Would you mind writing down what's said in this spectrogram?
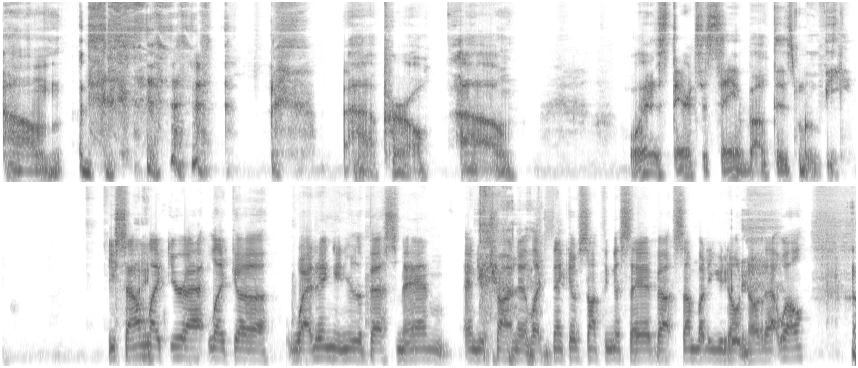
Um, uh, Pearl, um, what is there to say about this movie? You sound Right. like you're at like a wedding and you're the best man and you're trying to like think of something to say about somebody you don't know that well.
